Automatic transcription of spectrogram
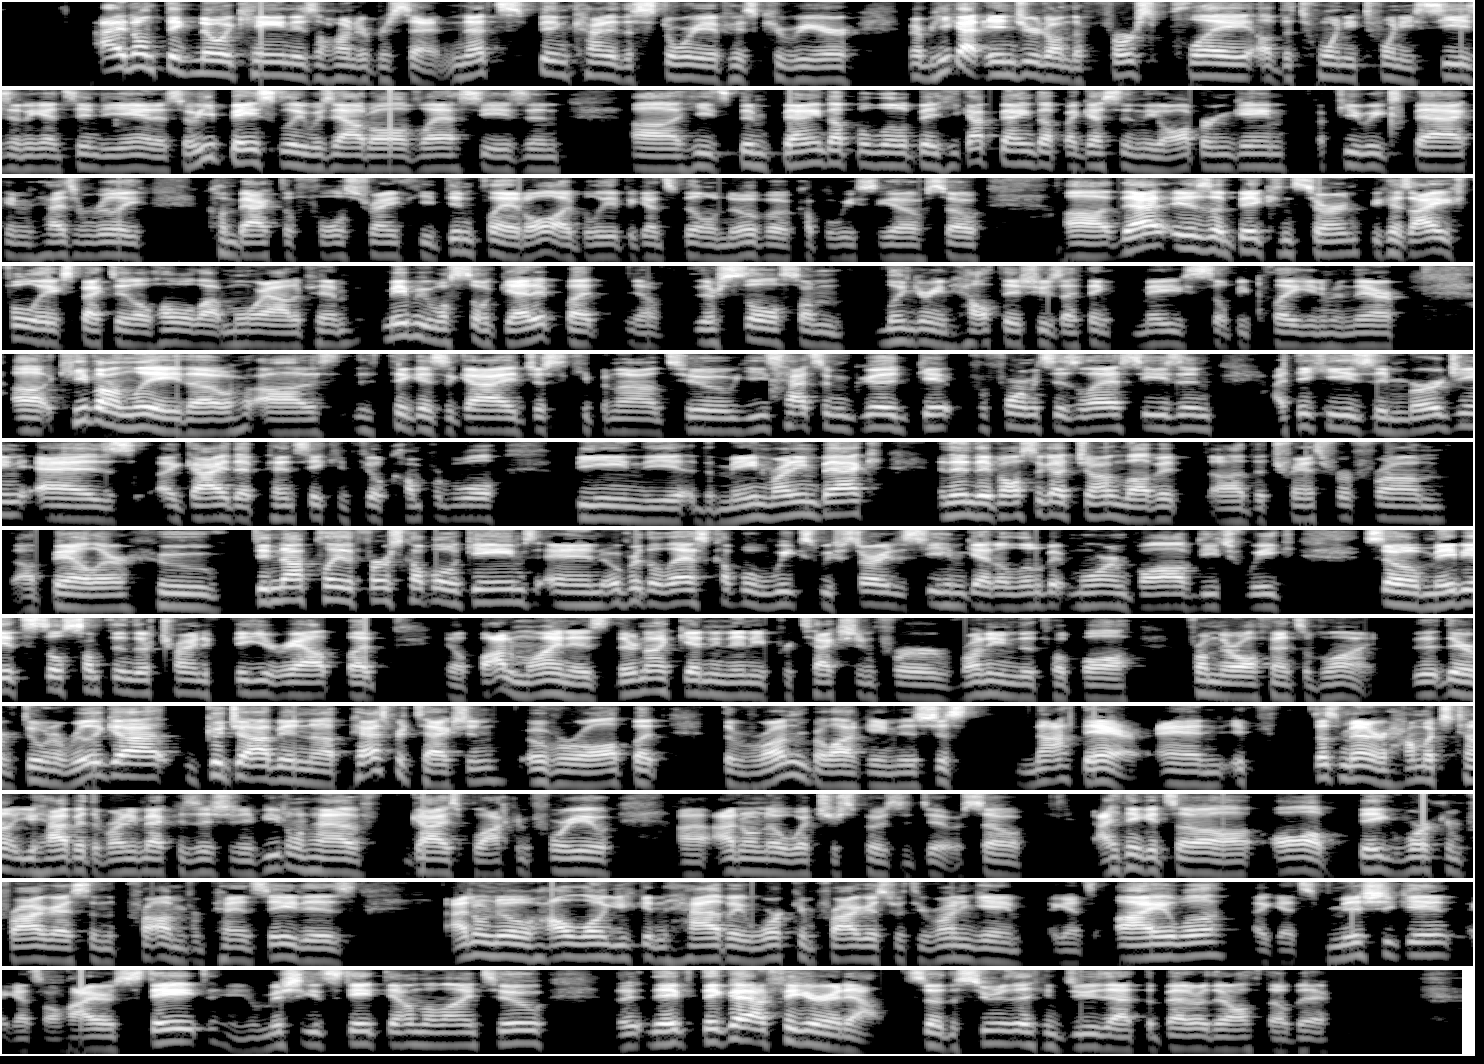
I don't think Noah Cain is 100%. And that's been kind of the story of his career. Remember, he got injured on the first play of the 2020 season against Indiana. So he basically was out all of last season. Uh, he's been banged up a little bit. He got banged up, I guess, in the Auburn game a few weeks back and hasn't really come back to full strength. He didn't play at all, I believe, against Villanova a couple weeks ago. So uh, that is a big concern because I fully expected a whole lot more out of him. Maybe we'll still get it, but you know, there's still some lingering health issues I think may still be plaguing him in there. Uh, Keyvone Lee, though, uh, I think is a guy just to keep an eye on too. He's had some good get performances last season. I think he's emerging as a guy that Penn State can feel comfortable being the the main running back. And then they've also got John Lovett, uh, the transfer from uh, Baylor, who did not play the first couple of games. And over the last couple of weeks, we've started to see him get a little bit more involved each week. So maybe it's still something they're trying to figure out. But you know, bottom line is they're not getting any protection for running the football from their offensive line. They're doing a really good, good job in uh, pass protection overall, but the run blocking is just not there. And it doesn't matter how much talent you have at the running back position, if you don't have guys blocking for you, uh, I don't know what you're supposed to do. So I think it's a, all a big work in progress. And the problem for Penn State is I don't know how long you can have a work in progress with your running game against Iowa, against Michigan, against Ohio State, you know, Michigan State down the line too. They, they've they got to figure it out. So the sooner they can do that, the better they're off they'll be.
